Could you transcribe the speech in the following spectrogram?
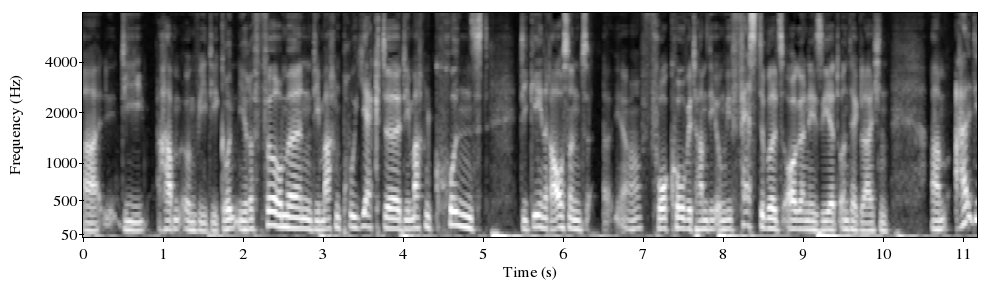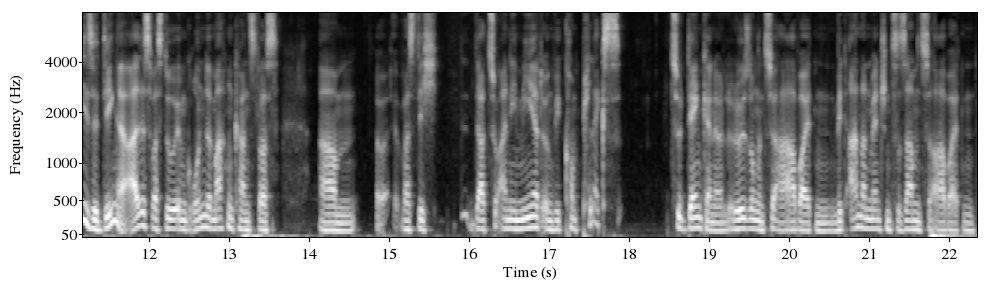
äh, die haben irgendwie, die gründen ihre Firmen, die machen Projekte, die machen Kunst, die gehen raus und äh, ja, vor Covid haben die irgendwie Festivals organisiert und dergleichen. Ähm, all diese Dinge, alles, was du im Grunde machen kannst, was, ähm, äh, was dich dazu animiert, irgendwie komplex zu denken, Lösungen zu erarbeiten, mit anderen Menschen zusammenzuarbeiten,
